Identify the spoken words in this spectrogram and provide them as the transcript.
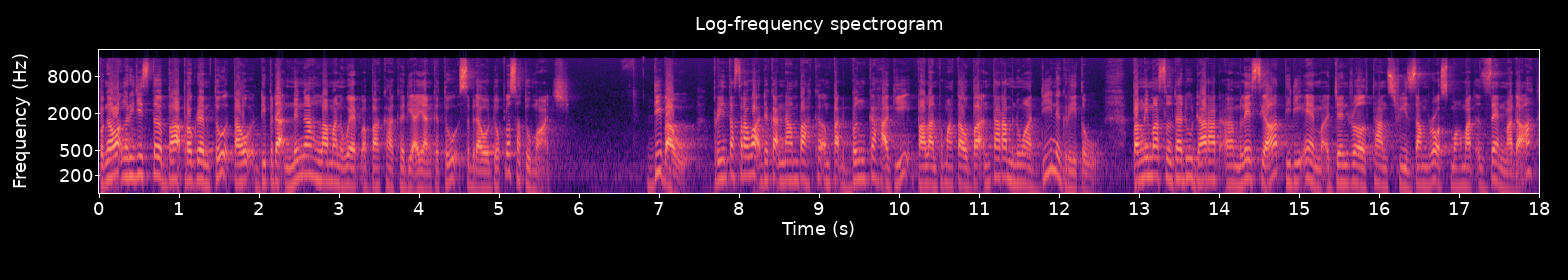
Pengawal ngeregister bak program tu tahu dipedak nengah laman web bakal kediayan ketu sebedau 21 Mac. Di bau, Perintah Sarawak dekat nambah ke empat bengkah lagi palan pematau bak antara menua di negeri itu. Panglima Seldadu Darat uh, Malaysia, TDM General Tan Sri Zamros Muhammad Zain Madah,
